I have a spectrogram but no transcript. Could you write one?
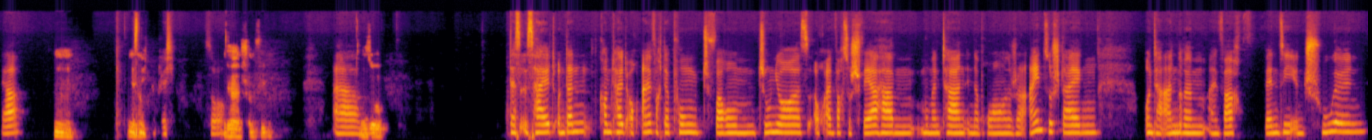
Ja, Mhm. ist Ja. nicht möglich. So. ja, schon viel. Ähm, Also, das ist halt, und dann kommt halt auch einfach der Punkt, warum Juniors auch einfach so schwer haben, momentan in der Branche einzusteigen. Unter anderem einfach, wenn sie in Schulen,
